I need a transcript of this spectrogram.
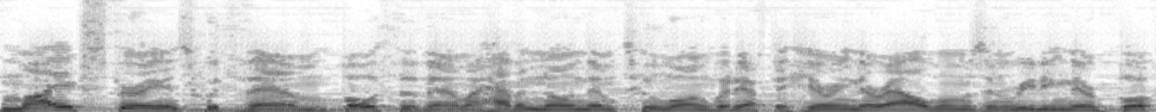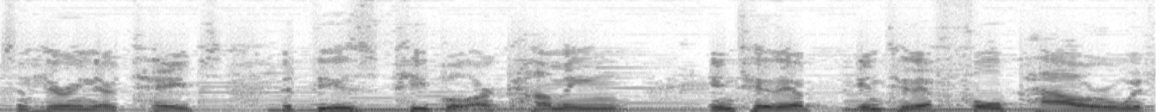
my experience with them, both of them, I haven't known them too long, but after hearing their albums and reading their books and hearing their tapes, that these people are coming into their into their full power with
